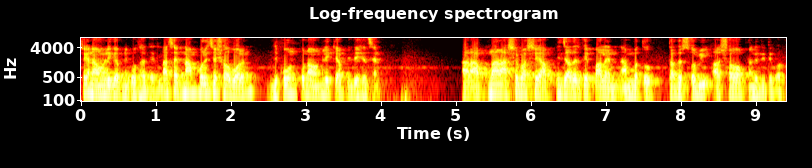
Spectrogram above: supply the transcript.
সেখানে আওয়ামী লীগ আপনি কোথায় দেখলেন? আচ্ছা নাম পরিচয় সহ বলেন যে কোন কোন আওয়ামী লীগকে আপনি দেখেছেন। আর আপনার আশেপাশে আপনি যাদেরকে পালেন, আমরা তো তাদের ছবি আর সহ আপনাকে দিতে পারব।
